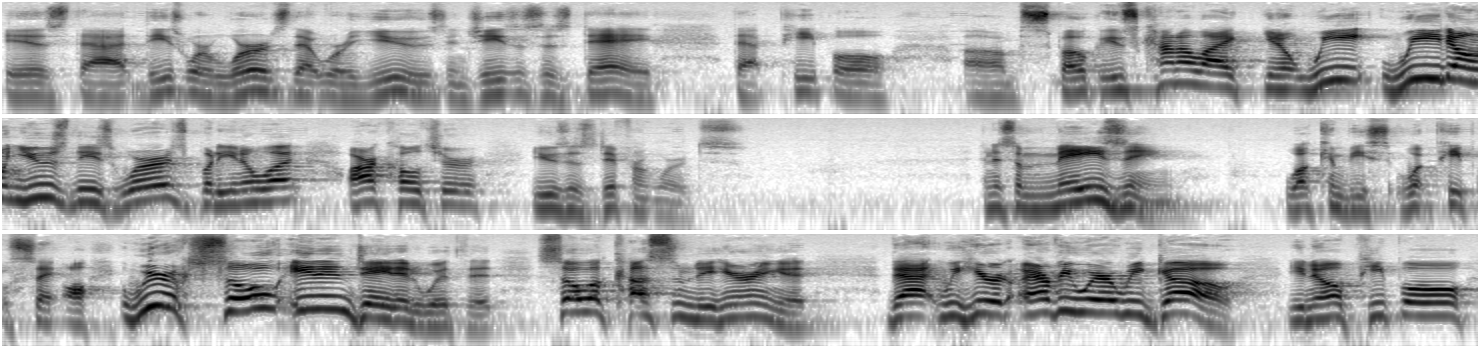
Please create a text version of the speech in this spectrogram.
is that these were words that were used in Jesus' day that people um, spoke. It's kind of like, you know, we, we don't use these words, but you know what? Our culture uses different words. And it's amazing what can be what people say. Oh, we're so inundated with it, so accustomed to hearing it that we hear it everywhere we go. You know, people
